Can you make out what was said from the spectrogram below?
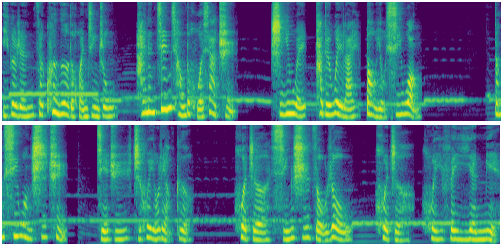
一个人在困厄的环境中还能坚强的活下去，是因为他对未来抱有希望。当希望失去，结局只会有两个：或者行尸走肉。或者灰飞烟灭。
